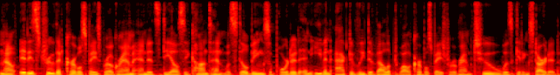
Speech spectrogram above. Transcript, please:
Now, it is true that Kerbal Space Program and its DLC content was still being supported and even actively developed while Kerbal Space Program 2 was getting started,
